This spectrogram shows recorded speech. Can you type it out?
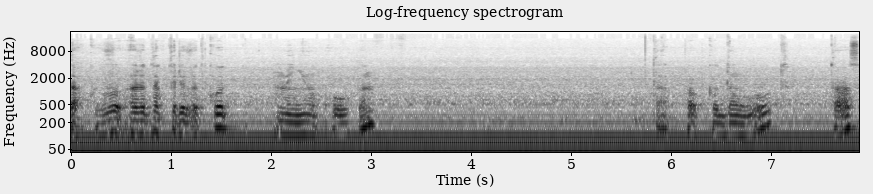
Так, в редакторі WebCode меню Open. Так, папка Download, Task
